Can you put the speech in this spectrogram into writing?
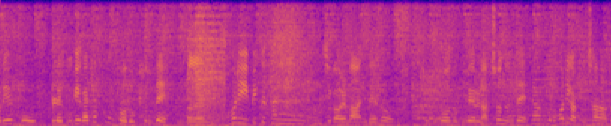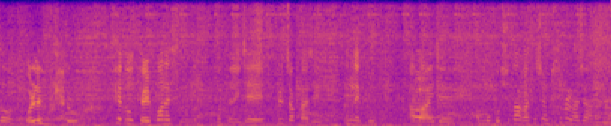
마무리 했고 원래 무게가 조금 더 높은데 저는 허리 삐끗한 지가 얼마 안 돼서 좀 무서워서 무게를 낮췄는데 생각보다 허리가 괜찮아서 원래 무게로 해도 될 뻔했습니다. 아무튼 이제 클적까지 끝냈고 아마 이제 밥 먹고 쉬다가 세션 2를 하지 않을까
